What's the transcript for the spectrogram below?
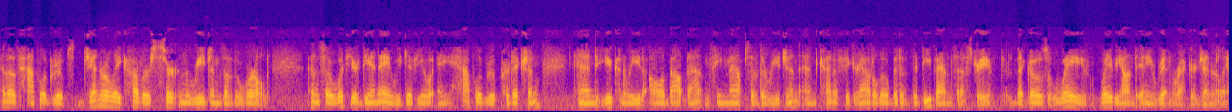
And those haplogroups generally cover certain regions of the world. And so with your DNA, we give you a haplogroup prediction, and you can read all about that and see maps of the region and kind of figure out a little bit of the deep ancestry that goes way, way beyond any written record generally.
